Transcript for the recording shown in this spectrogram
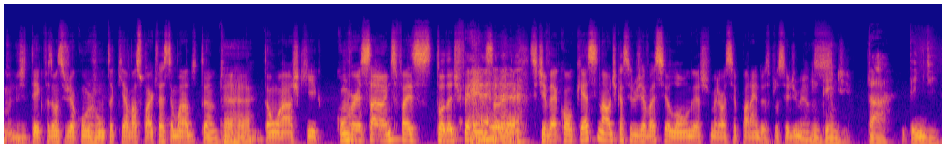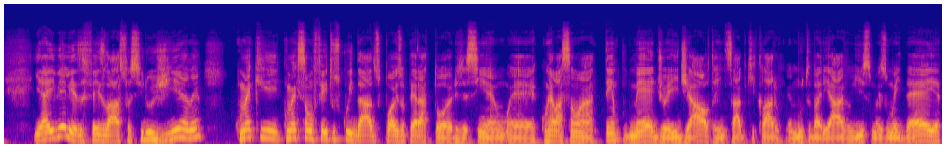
de, ter que fazer uma cirurgia conjunta que a vascular tivesse demorado tanto. Uhum. Então, acho que conversar antes faz toda a diferença, né? é. né? Se tiver qualquer sinal de que a cirurgia vai ser longa, acho melhor separar em dois procedimentos. Entendi. Tá, entendi. E aí, beleza, fez lá a sua cirurgia, né? Como é que, como é que são feitos os cuidados pós-operatórios, assim, é, é, com relação a tempo médio aí de alta, a gente sabe que, claro, é muito variável isso, mas uma ideia,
